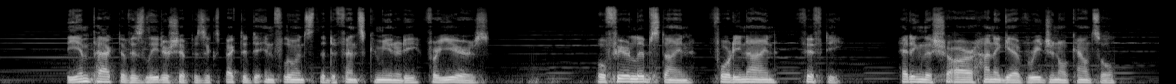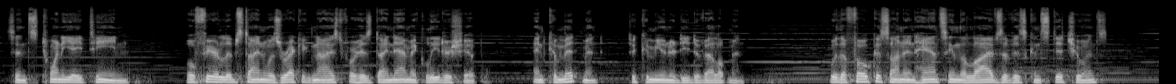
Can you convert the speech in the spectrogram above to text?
the impact of his leadership is expected to influence the defense community for years. Ophir Libstein, 4950, heading the Sha'ar HaNegev Regional Council since 2018, Ophir Libstein was recognized for his dynamic leadership and commitment to community development. With a focus on enhancing the lives of his constituents,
